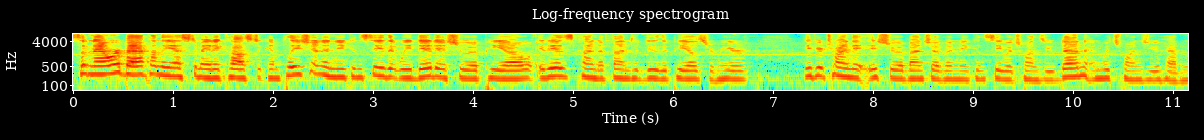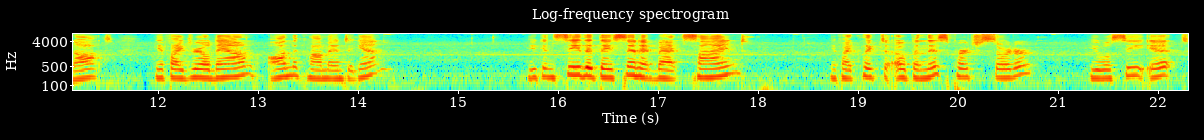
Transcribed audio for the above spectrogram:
So now we're back on the estimated cost of completion and you can see that we did issue a PO. It is kind of fun to do the POs from here. If you're trying to issue a bunch of them, you can see which ones you've done and which ones you have not. If I drill down on the comment again, you can see that they sent it back signed. If I click to open this purchase order, you will see it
